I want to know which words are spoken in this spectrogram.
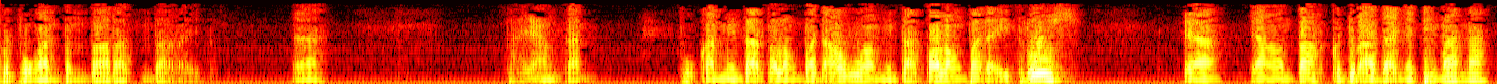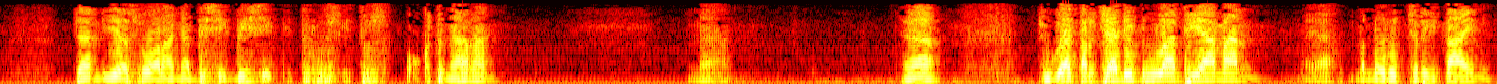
kepungan tentara-tentara itu. Ya. Bayangkan, bukan minta tolong pada Allah, minta tolong pada Idrus, ya, yang entah keberadaannya di mana, dan dia suaranya bisik-bisik, terus itu kok kedengaran. Nah, ya, juga terjadi pula di Yaman ya menurut cerita ini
